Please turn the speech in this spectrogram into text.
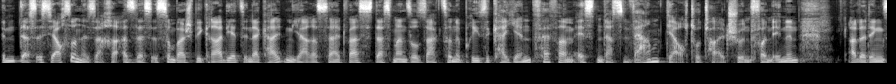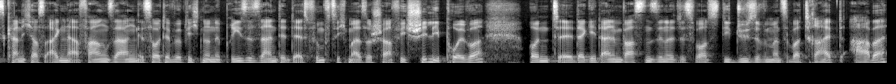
Ähm, das ist ja auch so eine Sache. Also das ist zum Beispiel gerade jetzt in der kalten Jahreszeit was, dass man so sagt, so eine Prise Cayennepfeffer im Essen, das wärmt ja auch total schön von innen. Allerdings kann ich aus eigener Erfahrung sagen, es sollte wirklich nur eine Prise sein, denn der ist 50 mal so scharf wie Chili-Pulver und äh, da geht einem im wahrsten Sinne des Wortes die Düse, wenn man es übertreibt. Aber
